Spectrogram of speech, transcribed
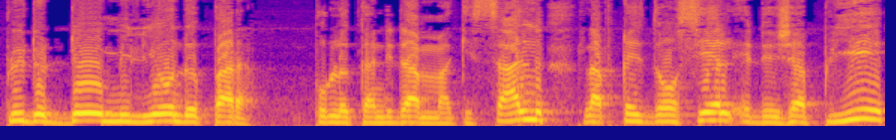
plus de 2 millions de parrains. Pour le candidat Macky Sall, la présidentielle est déjà pliée.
